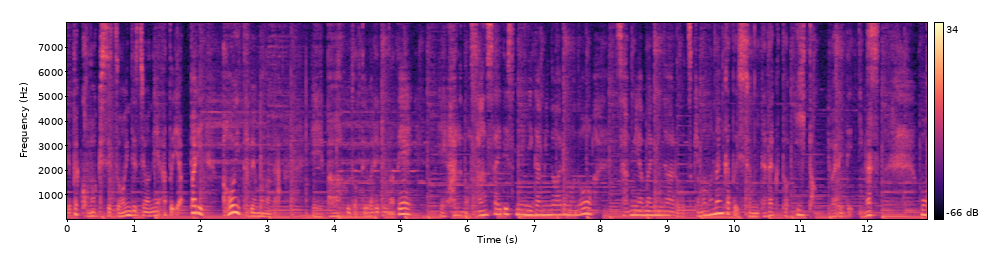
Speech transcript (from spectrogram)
やっぱりこの季節多いんですよね。あとやっぱり青い食べ物が、えー、パワーフードと言われるので、えー、春の山菜ですね。苦みのあるものを酸味甘みのあるお漬物なんかと一緒にいただくといいと言われています。もう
